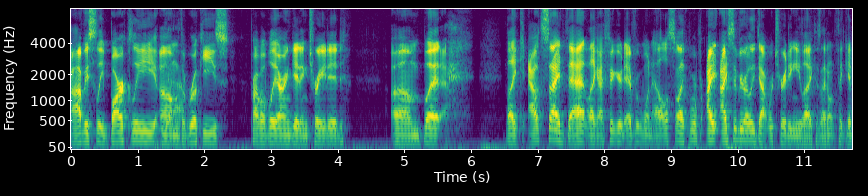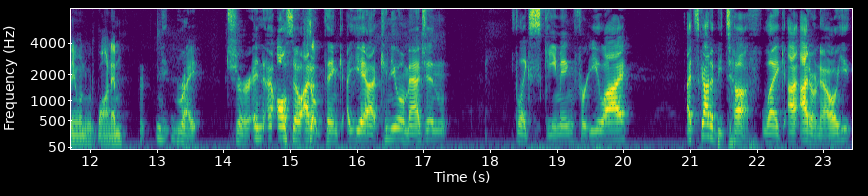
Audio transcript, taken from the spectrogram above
Obviously Barkley, um, Yeah. the rookies probably aren't getting traded. Um, but like outside that, like I figured everyone else, like we're, I, I severely doubt we're trading Eli because I don't think anyone would want him. Right. Sure. And uh, also, I So- don't think. uh, Yeah. Can you imagine, like scheming for Eli? It's got to be tough. Like I, I don't know. He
